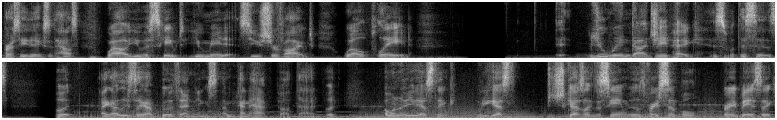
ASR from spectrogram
Press E to exit the house. Wow, you escaped. You made it. So you survived. Well played you win.jpg is what this is. But I got, at least I got both endings. I'm kind of happy about that. But I want to know what you guys think. What do you guys, did you guys like this game? It was very simple, very basic.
